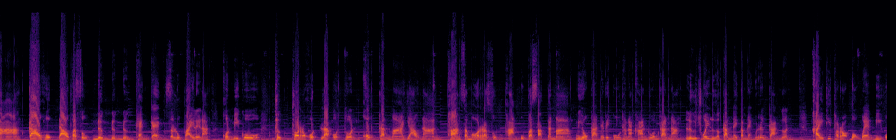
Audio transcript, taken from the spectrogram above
นา 96 ดาวพระศุกร์111 แข็งแกร่งสรุปไพ่เลยนะ คนมีคู่ ถึกทรหดและอดทน คบกันมายาวนาน ผ่านสมรสุมผ่านอุปสรรคกันมา มีโอกาสได้ไปกู้ธนาคารร่วมกันนะ หรือช่วยเหลือกันในตำแหน่งเรื่องการเงิน ใครที่ทะเลาะเบอกแว้งมีโอ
